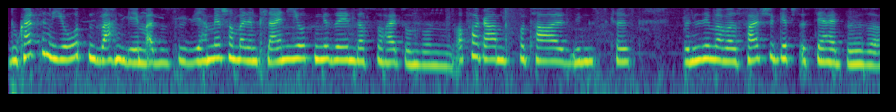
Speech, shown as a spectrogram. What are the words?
Du kannst dem Idioten Sachen geben. Also wir haben ja schon bei dem kleinen Idioten gesehen, dass du halt so, so ein Opfergabenportal links kriegst. Wenn du dem aber das Falsche gibst, ist der halt böse.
